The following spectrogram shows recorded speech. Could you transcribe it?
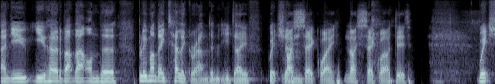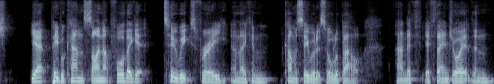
and you you heard about that on the Blue Monday Telegram, didn't you, Dave? Which um, Nice segue. Nice segue. I did. which yeah, people can sign up for. They get two weeks free, and they can come and see what it's all about. And if if they enjoy it, then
